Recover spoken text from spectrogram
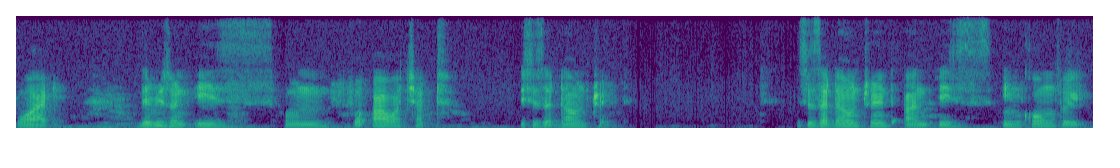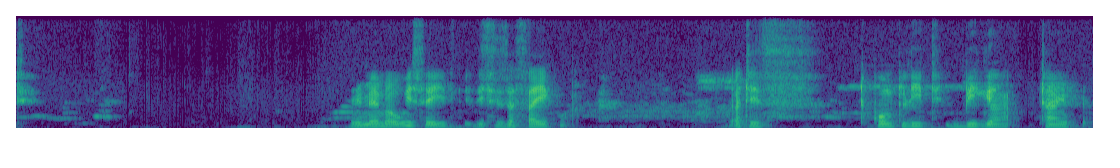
Why? The reason is on 4 hour chart. This is a downtrend. This is a downtrend and is incomplete. Remember we said this is a cycle. That is complete bigger time frame.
